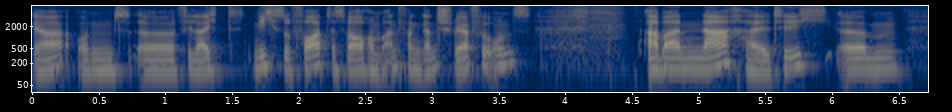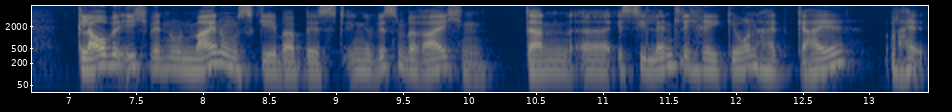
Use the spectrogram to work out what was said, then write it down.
ja, und äh, vielleicht nicht sofort. Das war auch am Anfang ganz schwer für uns. Aber nachhaltig ähm, glaube ich, wenn du ein Meinungsgeber bist in gewissen Bereichen, dann äh, ist die ländliche Region halt geil, weil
